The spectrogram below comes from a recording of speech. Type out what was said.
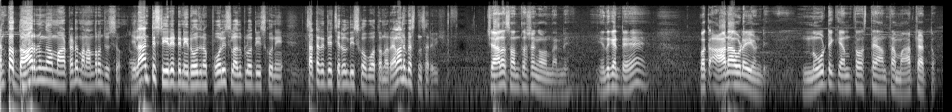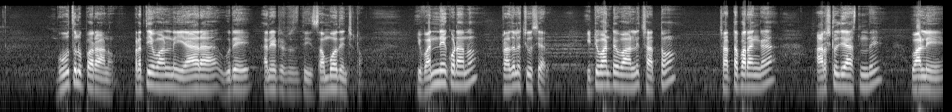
ఎంత దారుణంగా మాట్లాడి మనందరం చూసాం. ఇలాంటి శ్రీరెడ్డిని ఈ రోజున పోలీసులు అదుపులో తీసుకొని చట్టరీత్యా చర్యలు తీసుకోబోతున్నారు. ఎలా అనిపిస్తుంది సార్ ఈ చాలా సంతోషంగా ఉందండి. ఎందుకంటే ఒక ఆడావుడై ఉండి నోటికి ఎంత వస్తే అంత మాట్లాడటం బూతులు పురాణం ప్రతి వాళ్ళని ఏరా ఉరే అనేటటువంటి సంబోధించటం. ఇవన్నీ కూడాను ప్రజలు చూశారు. ఇటువంటి వాళ్ళని చట్టం చట్టపరంగా అరెస్టులు చేస్తుంది. వాళ్ళని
